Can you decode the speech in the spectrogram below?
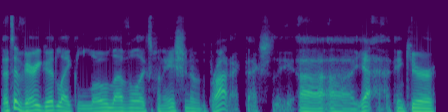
that's a very good like low level explanation of the product actually. Uh, uh yeah, I think your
